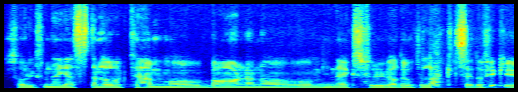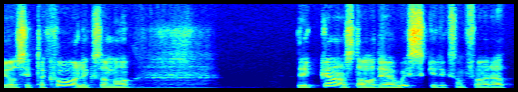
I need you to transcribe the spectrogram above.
så liksom när gästerna hade åkt hem och barnen och, och min exfru hade gått och lagt sig, då fick jag sitta kvar liksom och dricka några stadiga whisky liksom för att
